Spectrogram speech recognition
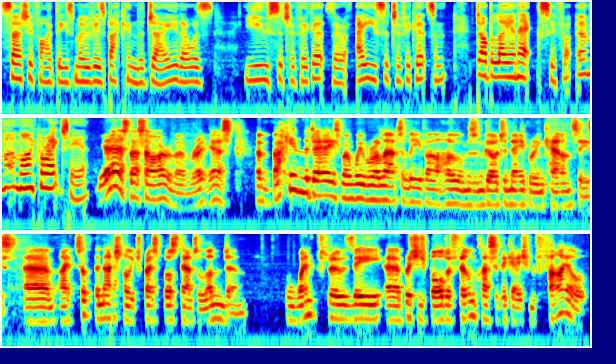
certified these movies back in the day. There was U certificates, there were A certificates, and double A and X. If I, am, am, I correct here? Yes, that's how I remember it. Yes, and back in the days when we were allowed to leave our homes and go to neighbouring counties, um, I took the National Express bus down to London, went through the uh, British Board of Film Classification file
